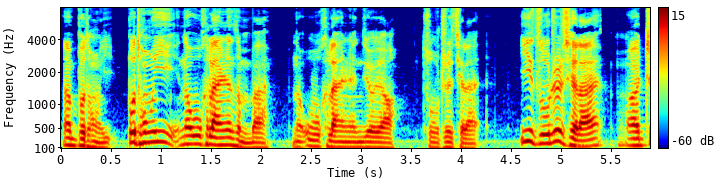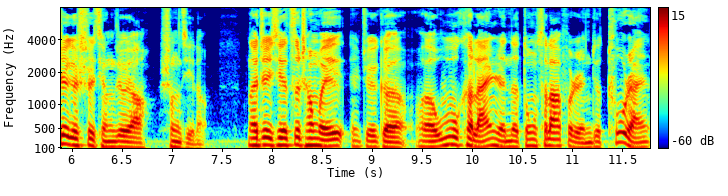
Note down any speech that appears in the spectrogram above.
那不同意，不同意，那乌克兰人怎么办？那乌克兰人就要组织起来，一组织起来啊，这个事情就要升级了。那这些自称为这个呃乌克兰人的东斯拉夫人就突然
